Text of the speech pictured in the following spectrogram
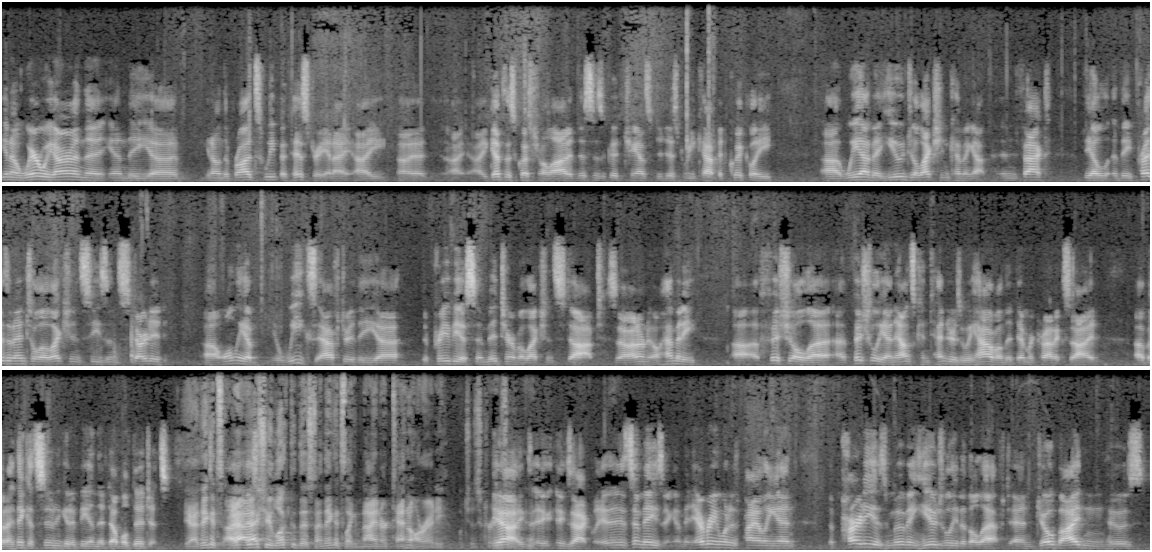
you know where we are in the in the you know in the broad sweep of history. And I I get this question a lot, and this is a good chance to just recap it quickly. We have a huge election coming up. In fact, the the presidential election season started uh, only a weeks after the uh, the previous uh, midterm election stopped. So I don't know how many official, officially announced contenders we have on the Democratic side, but I think it's soon going to be in the double digits. Yeah, I think it's. I actually looked at this, and I think it's like nine or 10 already, which is crazy. Yeah, exactly. It's amazing. I mean, everyone is piling in. The party is moving hugely to the left. And Joe Biden, who's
